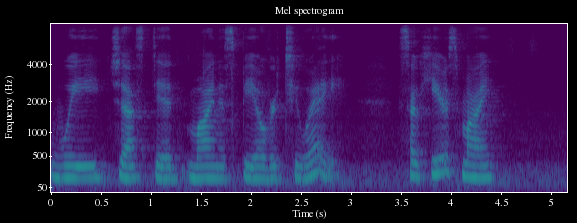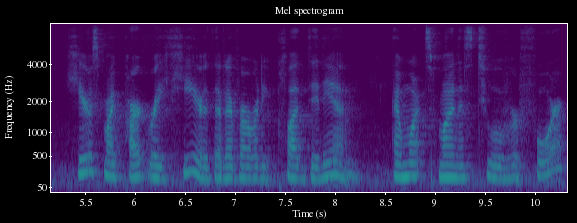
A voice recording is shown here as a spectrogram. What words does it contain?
we just did minus b over 2a. So here's my, here's my part right here that I've already plugged it in. And what's minus 2 over 4?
